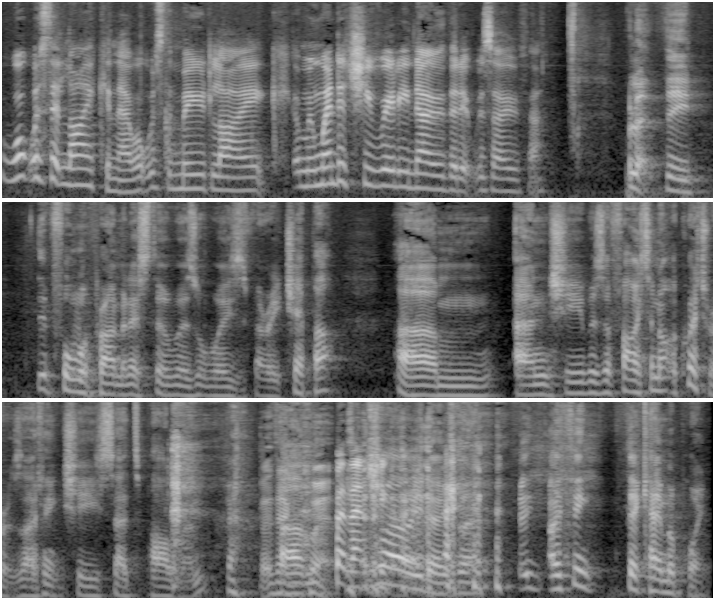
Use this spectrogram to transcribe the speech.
What was it like in there? What was the mood like? I mean, when did she really know that it was over? Well, look, the, the former Prime Minister was always very chipper. Um, and she was a fighter, not a quitter, as I think she said to Parliament. but then um, quit. But then she well, quit. You know, I think there came a point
